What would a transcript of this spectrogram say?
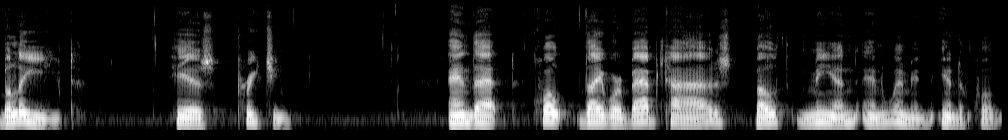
believed his preaching, and that, quote, they were baptized both men and women, end of quote.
